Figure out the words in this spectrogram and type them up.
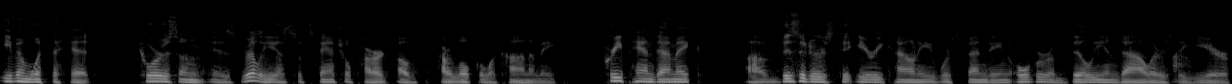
even with the hit, tourism is really a substantial part of our local economy. Pre pandemic, uh, visitors to Erie County were spending over a billion dollars wow. a year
